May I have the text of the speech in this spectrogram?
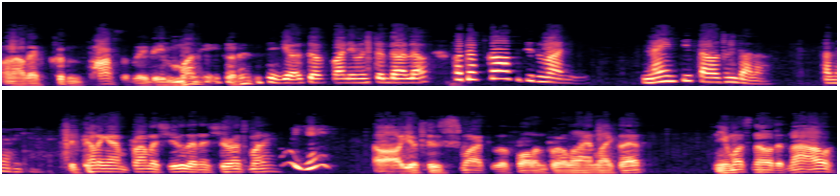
Well, now that couldn't possibly be money, could it? You're so funny, Mr. Dollar. But of course it is money. Ninety thousand dollars. American. Did Cunningham promise you that insurance money? Oh, yes. Oh, you're too smart to have fallen for a line like that. And you must know that now,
